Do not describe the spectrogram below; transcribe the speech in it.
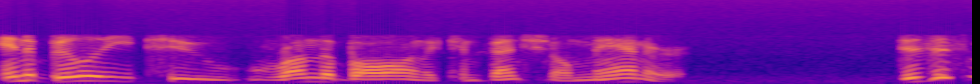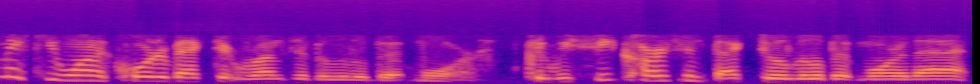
inability to run the ball in a conventional manner, does this make you want a quarterback that runs it a little bit more? Could we see Carson Beck do a little bit more of that?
